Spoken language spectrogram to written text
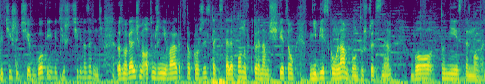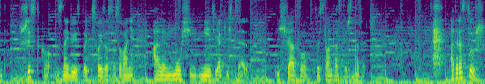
wyciszyć się w głowie i wyciszyć siebie na zewnątrz. Rozmawialiśmy o tym, że nie warto korzystać z telefonów, które nam świecą niebieską lampą tuż przed snem, bo to nie jest ten moment. Wszystko znajduje swoje zastosowanie, ale musi mieć jakiś cel. I światło to jest fantastyczna rzecz. A teraz cóż,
